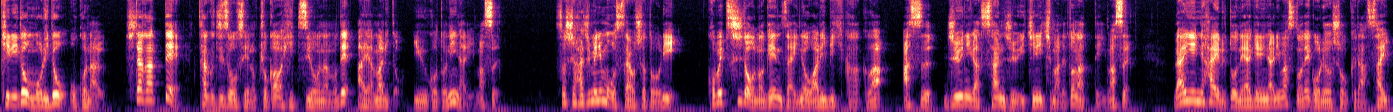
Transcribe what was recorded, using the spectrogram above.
切り戸盛り土を行う。したがって、宅地造成の許可は必要なので誤りということになります。そして初めにもお伝えをした通り、個別指導の現在の割引価格は明日12月31日までとなっています。来年に入ると値上げになりますのでご了承ください。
